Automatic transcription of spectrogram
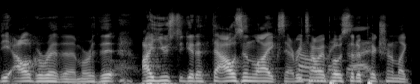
the algorithm or the I used to get a thousand likes every Oh time I my posted a picture. And I'm like,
